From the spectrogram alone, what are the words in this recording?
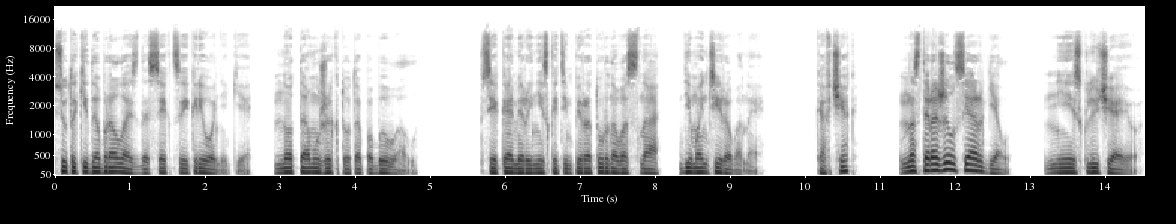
все-таки добралась до секции крионики, но там уже кто-то побывал. Все камеры низкотемпературного сна демонтированы. Ковчег? Насторожился Аргел. Не исключаю.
